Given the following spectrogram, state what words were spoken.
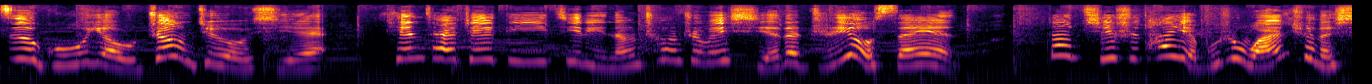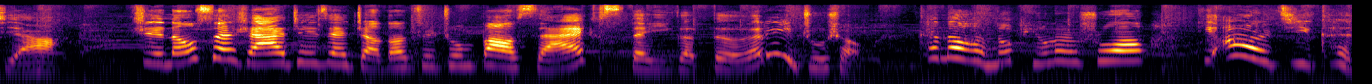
自古有正就有邪，天才 J 第一季里能称之为邪的只有 Sen，但其实他也不是完全的邪啊，只能算是阿 J 在找到最终 BOSS X 的一个得力助手。看到很多评论说，第二季肯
